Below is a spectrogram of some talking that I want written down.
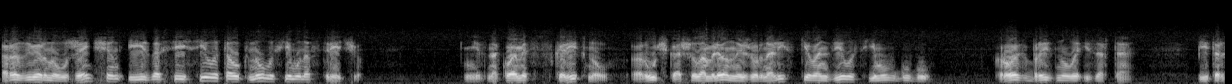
развернул женщин и изо всей силы толкнул их ему навстречу. Незнакомец вскрикнул, ручка ошеломленной журналистки вонзилась ему в губу. Кровь брызнула изо рта. Питер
